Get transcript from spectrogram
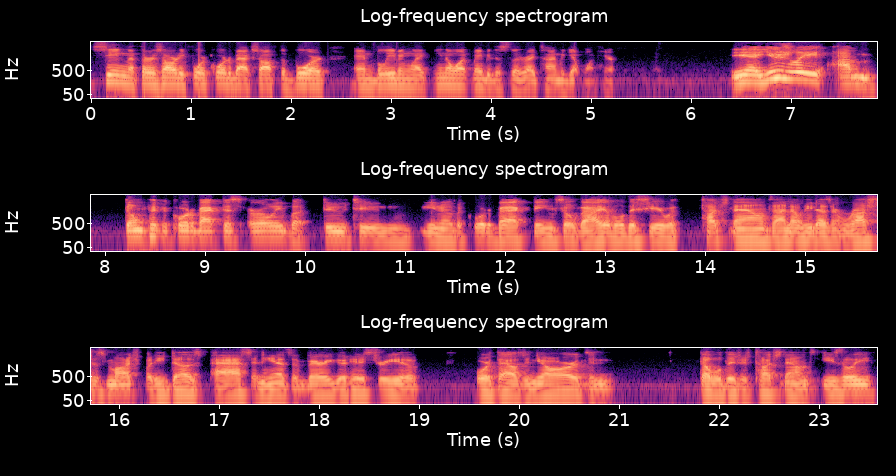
seeing that there's already four quarterbacks off the board and believing, like, you know what, maybe this is the right time to get one here? Yeah, usually I'm don't pick a quarterback this early, but due to you know the quarterback being so valuable this year with touchdowns. I know he doesn't rush as much, but he does pass, and he has a very good history of 4,000 yards and double digit touchdowns easily.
